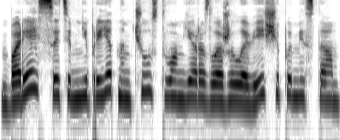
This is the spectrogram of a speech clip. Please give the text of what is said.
Борясь с этим неприятным чувством, я разложила вещи по местам.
